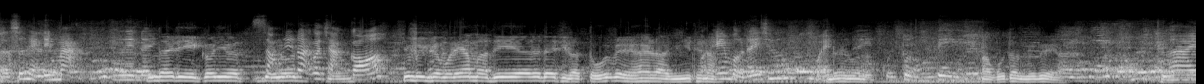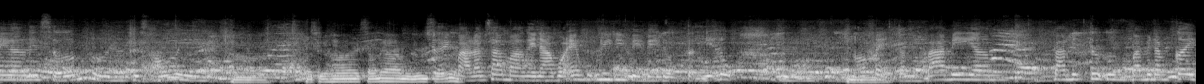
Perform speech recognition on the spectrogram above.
Ờ, suốt ngày lên mạng lên đây. Đây thì coi như là sóng điện thoại còn chẳng có. Nhưng bình thường bọn em mà đi đây thì là tối về hay là như thế bọn nào? em ở đây chứ bọn em đây ở luôn đây à? cuối tuần mới về. À cuối tuần mới về à, thứ hai ờ, lên sớm rồi thứ sáu về. À và thứ hai sáng thứ hai mình lên sớm anh bảo làm sao mà ngày nào bọn em cũng đi đi về về được tận nghĩa lộ. Ừ, nó phải tầm 30 um, 34 35 cây.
